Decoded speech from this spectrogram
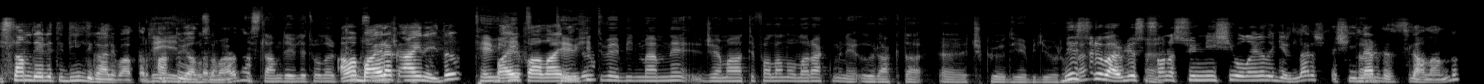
İslam devleti değildi galiba adları. Farklı Değildi adları zaman. vardı. İslam devleti olarak Ama bayrak çıktı. aynıydı. Tevhid, bayrak falan aynıydı. tevhid ve bilmem ne cemaati falan olarak mı ne Irak'ta e, çıkıyor diye biliyorum Bir ben. sürü var biliyorsun. Evet. Sonra Sünni Şii olayına da girdiler. Şiiler Tabii. de silahlandı.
